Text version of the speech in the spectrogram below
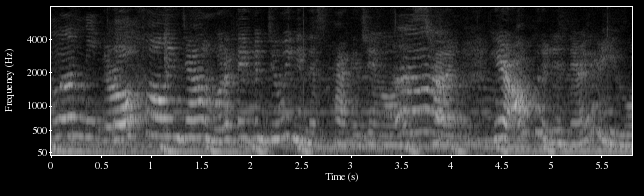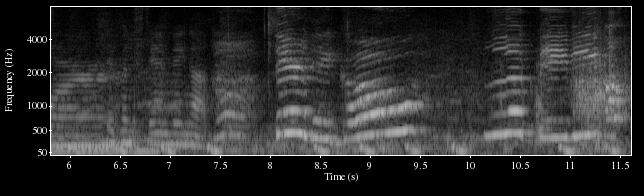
Mommy. They're all falling down. What have they been doing in this packaging all this time? Here, I'll put it in there. There you are. They've been standing up. there they go. Look, baby. Oh,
